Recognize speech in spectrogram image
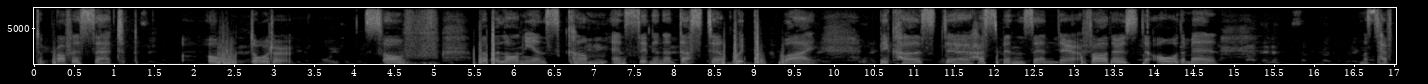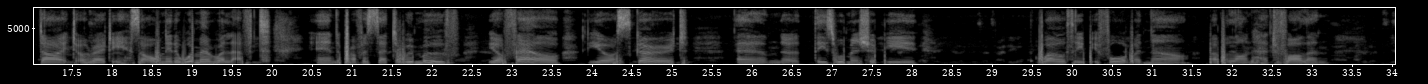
the prophet said, Oh, daughter, of Babylonians come and sit in the dust whip. Why? Because their husbands and their fathers, the older men, must have died already. So only the women were left. And the prophet said, Remove your veil, your skirt, and uh, these women should be wealthy before, but now Babylon had fallen,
